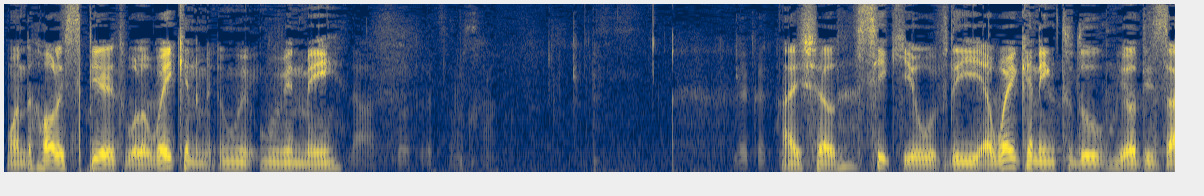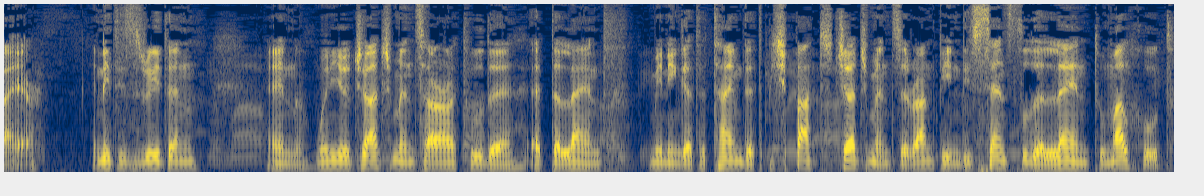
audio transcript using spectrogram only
When the Holy Spirit will awaken me- within me, I shall seek you with the awakening to do your desire. And it is written, and when your judgments are to the at the land, meaning at the time that Mishpat the Zeir Anpin descends to the land to Malchut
